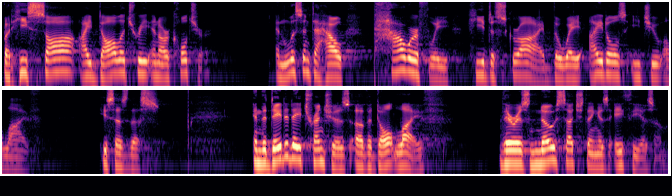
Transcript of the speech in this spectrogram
but he saw idolatry in our culture and listen to how powerfully he described the way idols eat you alive. He says this In the day to day trenches of adult life, there is no such thing as atheism.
